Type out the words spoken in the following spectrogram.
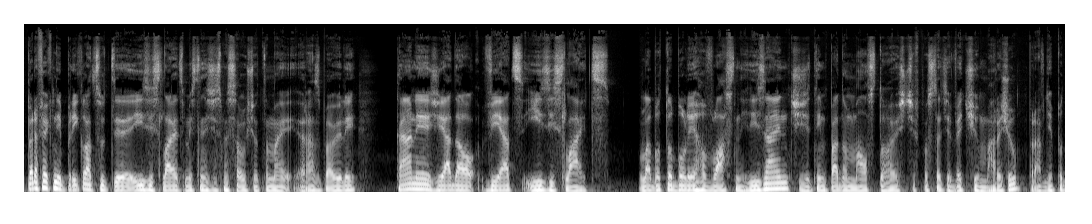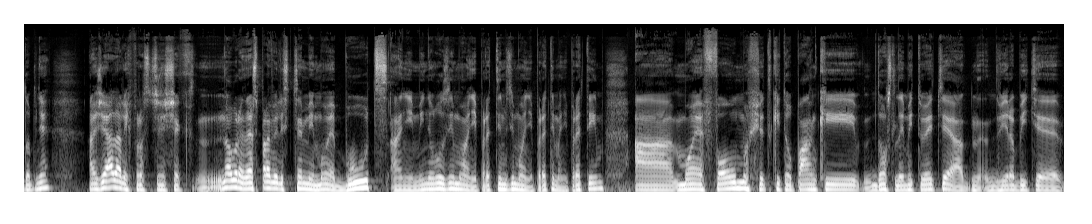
Perfektný príklad sú tie Easy Slides, myslím, že sme sa už o tom aj raz bavili. Kanye žiadal viac Easy Slides, lebo to bol jeho vlastný dizajn, čiže tým pádom mal z toho ešte v podstate väčšiu maržu, pravdepodobne a žiadali ich proste, že však, dobre, nespravili ste mi moje boots ani minulú zimu, ani predtým zimu, ani predtým, ani predtým. A moje foam, všetky topánky dosť limitujete a vyrobíte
